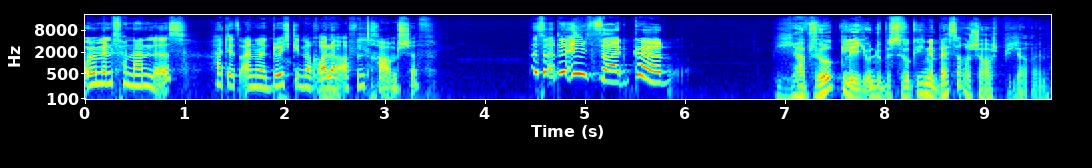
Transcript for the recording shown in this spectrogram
Ulmen Fernandes hat jetzt eine durchgehende Rolle auf dem Traumschiff. Das hätte ich sein können. Ja. wirklich. Und du bist wirklich eine bessere Schauspielerin.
